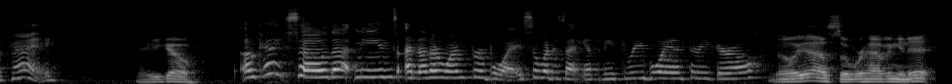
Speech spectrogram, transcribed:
Okay. There you go. Okay, so that means another one for boy. So what is that, Anthony? Three boy and three girl? Oh yeah, so we're having an it.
